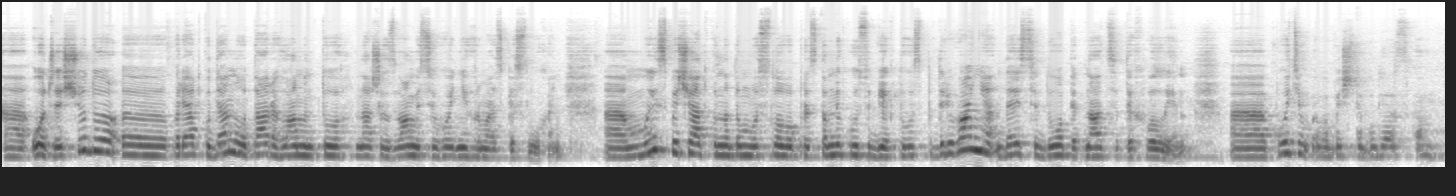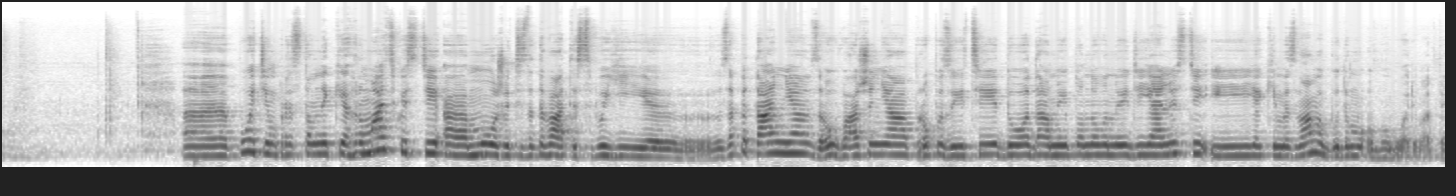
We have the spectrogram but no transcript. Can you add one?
Е, Отже, щодо е, порядку денного та регламенту наших з вами сьогодні громадських слухань, Е, ми спочатку надамо слово представнику суб'єкту господарювання десь до 15 хвилин. Потім, вибачте, будь ласка. Потім представники громадськості можуть задавати свої запитання, зауваження, пропозиції до даної планованої діяльності, і які ми з вами будемо обговорювати.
